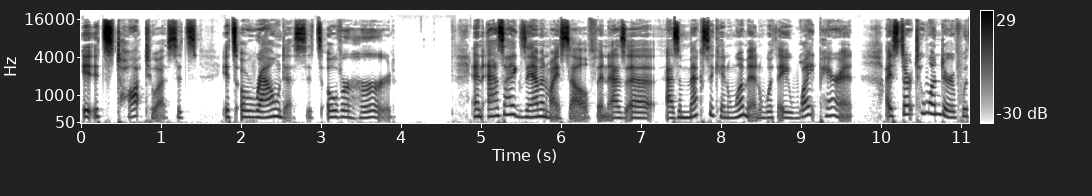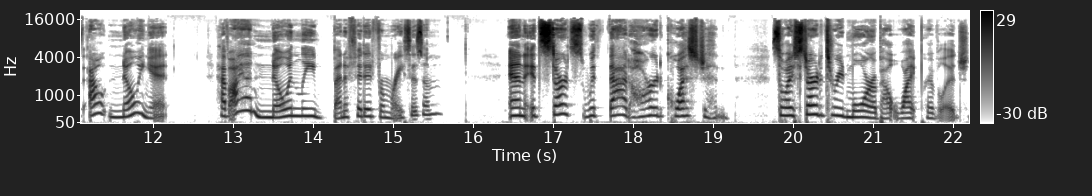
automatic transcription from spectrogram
It, it's taught to us. It's it's around us. It's overheard. And as I examine myself and as a as a Mexican woman with a white parent, I start to wonder if without knowing it, have I unknowingly benefited from racism? And it starts with that hard question. So I started to read more about white privilege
